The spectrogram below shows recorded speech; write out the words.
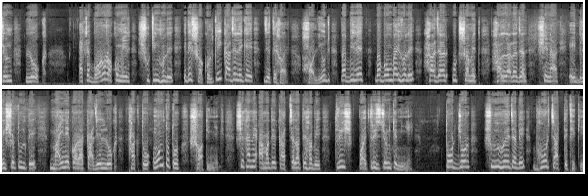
জন লোক একটা বড় রকমের শুটিং হলে এদের সকলকেই কাজে লেগে যেতে হয়। হলিউড বা বিলেত বা বোম্বাই হলে হাজার উট সমেত হাল্লা রাজার সেনার এই দৃশ্য তুলতে মাইনে করা কাজের লোক থাকতো অন্তত শতিনেক। সেখানে আমাদের কাজ চালাতে হবে ত্রিশ পঁয়ত্রিশ জনকে নিয়ে। তোড়জোড় শুরু হয়ে যাবে ভোর চারটে থেকে।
